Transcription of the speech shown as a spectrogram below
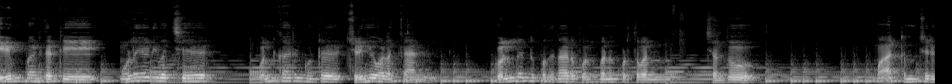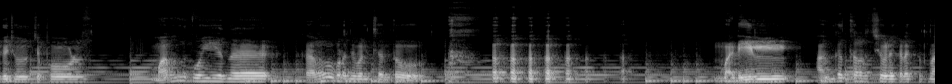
ഇരുമ്പാടി തട്ടി മുളയണി വച്ച് പൊൻകാരം കൊണ്ട് ചുരുങ്ങി വളക്കാൻ കൊല്ലന് പതിനാറ് പൊൻപണം കൊടുത്തവൻ ചന്തു. മാറ്റം ചുരുക്കി ചോദിച്ചപ്പോൾ മറന്നുപോയി എന്ന് കളവ് പറഞ്ഞവൻ ചന്തു. മടിയിൽ അംഗത്തളർച്ചയോടെ കിടക്കുന്ന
